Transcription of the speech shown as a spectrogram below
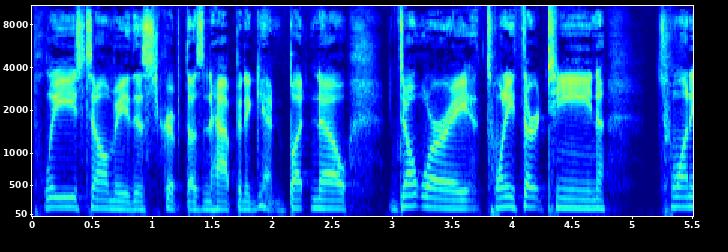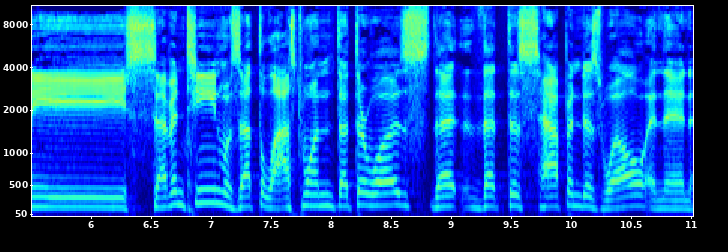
please tell me this script doesn't happen again. But no, don't worry. 2013, 2017 was that the last one that there was that that this happened as well? And then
